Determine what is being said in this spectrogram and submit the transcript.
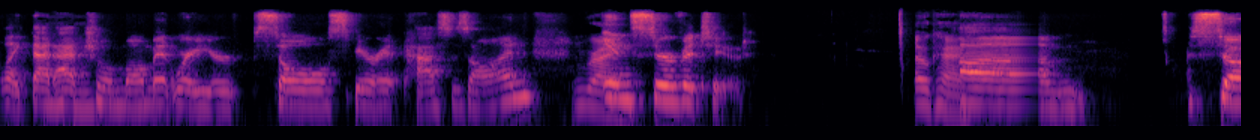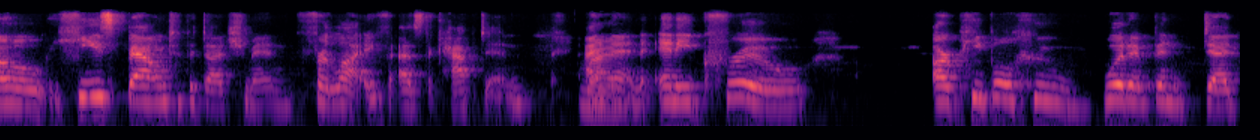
like that mm-hmm. actual moment where your soul spirit passes on, right. in servitude. Okay. Um, so he's bound to the Dutchman for life as the captain. Right. And then any crew are people who would have been dead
